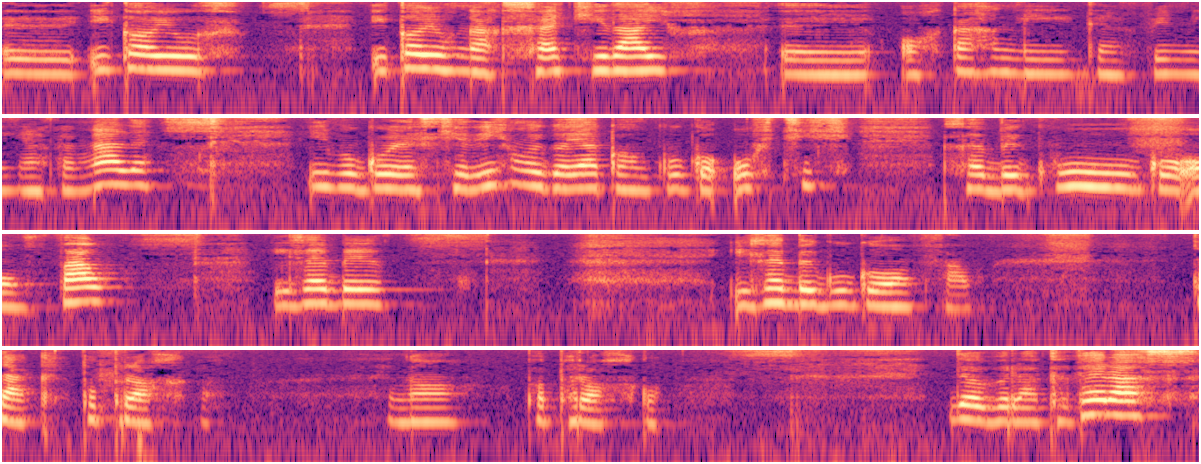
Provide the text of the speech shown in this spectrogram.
Yy, I to już, i to już na trzeci live. Yy, ostatni ten filmik na kanale. I w ogóle chcieliśmy go jakoś długo uścić, żeby on trwał i żeby i żeby on trwał. Tak, po prostu. No, po prostu. Dobra, to teraz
